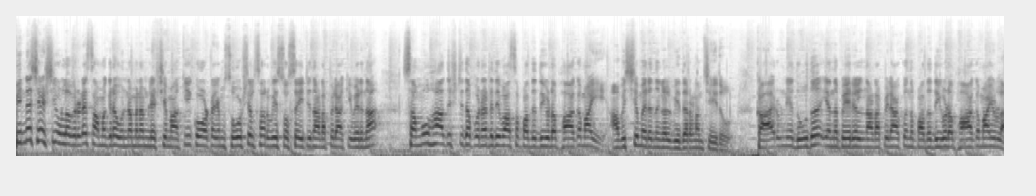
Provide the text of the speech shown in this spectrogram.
ഭിന്നശേഷിയുള്ളവരുടെ സമഗ്ര ഉന്നമനം ലക്ഷ്യമാക്കി കോട്ടയം സോഷ്യൽ സർവീസ് സൊസൈറ്റി നടപ്പിലാക്കി വരുന്ന സമൂഹാധിഷ്ഠിത പുനരധിവാസ പദ്ധതിയുടെ ഭാഗമായി അവശ്യമരുന്നുകൾ വിതരണം ചെയ്തു. കാരുണ്യ ദൂത് എന്ന പേരിൽ നടപ്പിലാക്കുന്ന പദ്ധതിയുടെ ഭാഗമായുള്ള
